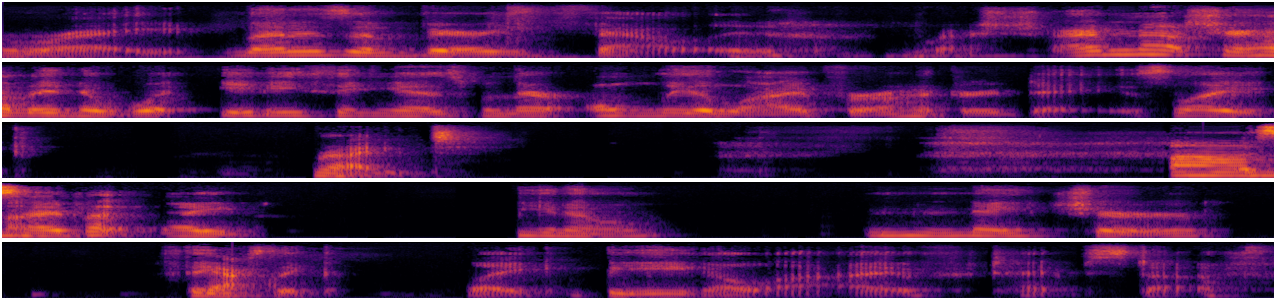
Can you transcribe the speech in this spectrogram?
Right. That is a very valid question. I'm not sure how they know what anything is when they're only alive for 100 days. Like, Right. Um, Aside but, from like, you know, nature things yeah. like like being alive type stuff.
